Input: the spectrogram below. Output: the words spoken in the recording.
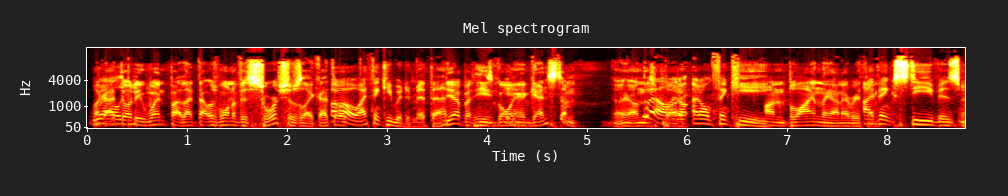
Like I thought he went by like that was one of his sources. Like I thought, Oh, I think he would admit that. yeah, but he's going Yeah. against him uh, on this Well, play, I don't, I don't think he. on blindly on everything. I think Steve is. I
